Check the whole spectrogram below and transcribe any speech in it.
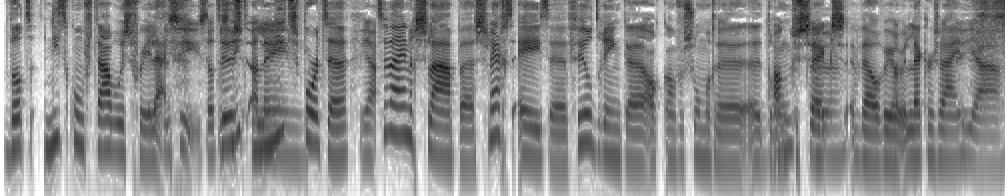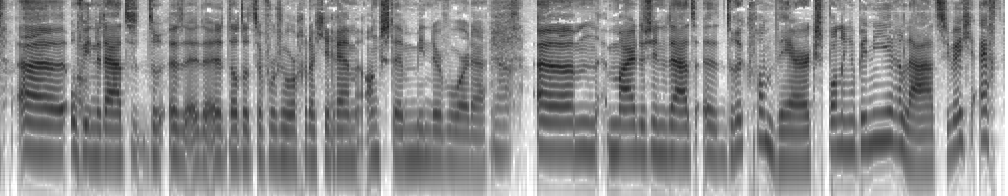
wat niet comfortabel is voor je lijf. Precies, dat Dus is niet alleen... niet sporten, Ja. te weinig slapen, slecht eten, veel drinken. Al kan voor sommigen eh dronken seks wel weer lekker zijn. Ja, Eh, of inderdaad eh, dat het ervoor zorgen dat je rem, angsten minder worden. ja. Ehm, maar dus inderdaad druk van werk, spanningen binnen je relatie. Weet je echt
